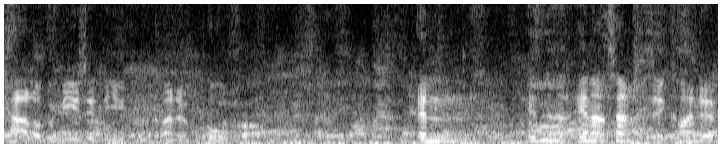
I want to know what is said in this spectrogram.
catalogue of music that you can kind of pull from. And in, in that sense, is it kind of.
